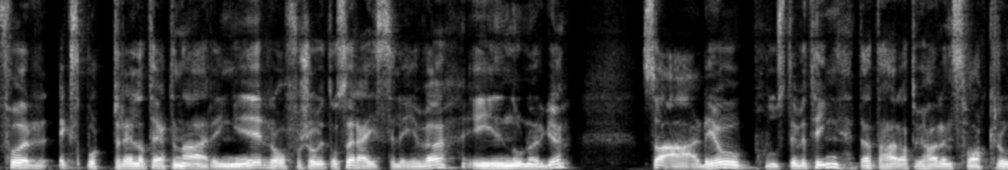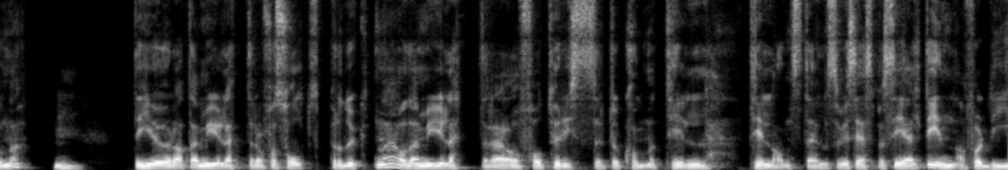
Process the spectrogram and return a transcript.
for eksportrelaterte næringer, og for så vidt også reiselivet i Nord-Norge, så er det jo positive ting. Dette her at vi har en svak krone. Mm. Det gjør at det er mye lettere å få solgt produktene, og det er mye lettere å få turister til å komme til, til landsdelen. Så vi ser spesielt innenfor de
